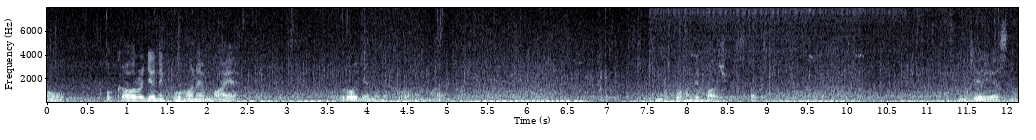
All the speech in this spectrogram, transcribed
Ну, поки вроді нікого немає. Вроді нікого немає. Нікого не бачу, кстати. Інтересно.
